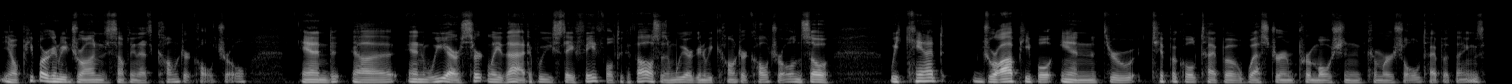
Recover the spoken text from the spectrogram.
You know, people are going to be drawn into something that's countercultural. And uh, and we are certainly that. If we stay faithful to Catholicism, we are going to be countercultural. And so we can't draw people in through typical type of Western promotion commercial type of things,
